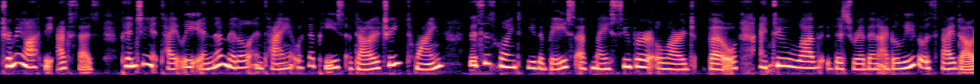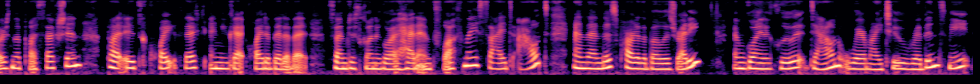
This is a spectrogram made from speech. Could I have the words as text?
trimming off the excess, pinching it tightly in the middle, and tying it with a piece of Dollar Tree twine. This is going to be the base of my super large bow. I do love this ribbon. I believe it was $5 in the plus section, but it's quite thick and you get quite a bit of it. So I'm just going to go ahead and fluff my sides out, and then this part of the bow is ready. I'm going to glue it down where my two ribbons meet,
